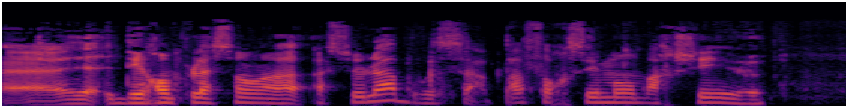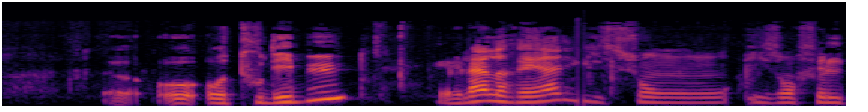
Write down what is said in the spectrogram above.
euh, des remplaçants à, à ce labre. Ça n'a pas forcément marché euh, euh, au, au tout début. Et là, le Real, ils, sont, ils ont fait le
